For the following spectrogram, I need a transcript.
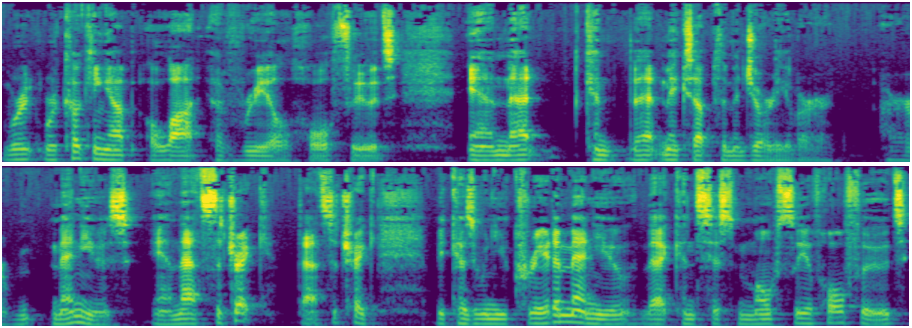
we're, we're cooking up a lot of real whole foods and that can, that makes up the majority of our our menus and that's the trick that's the trick because when you create a menu that consists mostly of whole foods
